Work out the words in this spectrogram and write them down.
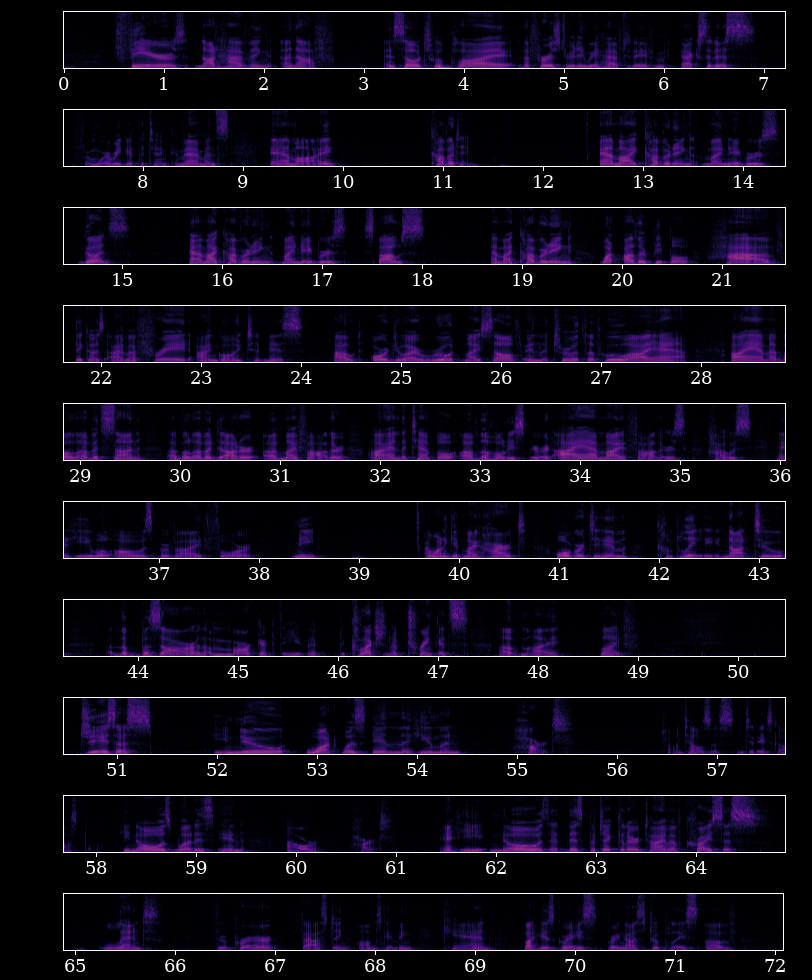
fears not having enough. And so, to apply the first reading we have today from Exodus, from where we get the Ten Commandments, am I coveting? Am I coveting my neighbor's goods? Am I coveting my neighbor's spouse? Am I coveting what other people have because I'm afraid I'm going to miss out? Or do I root myself in the truth of who I am? I am a beloved son, a beloved daughter of my Father. I am the temple of the Holy Spirit. I am my Father's house, and He will always provide for me. I want to give my heart over to Him completely, not to the bazaar, the market, the, the, the collection of trinkets of my life. Jesus, He knew what was in the human heart. John tells us in today's gospel. He knows what is in our heart. And he knows that this particular time of crisis, Lent, through prayer, fasting, almsgiving, can, by his grace, bring us to a place of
